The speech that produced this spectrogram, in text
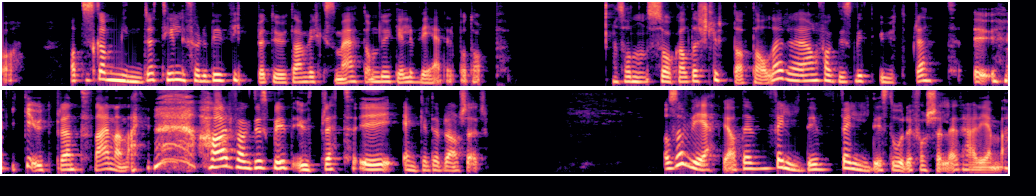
og at det skal mindre til før du blir vippet ut av en virksomhet om du ikke leverer på topp. Sånn såkalte sluttavtaler eh, har faktisk blitt utbrent eh, Ikke utbrent, nei, nei, nei. Har faktisk blitt utbredt i enkelte bransjer. Og så vet vi at det er veldig, veldig store forskjeller her hjemme.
